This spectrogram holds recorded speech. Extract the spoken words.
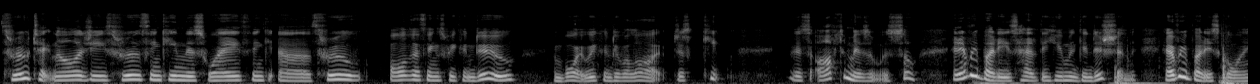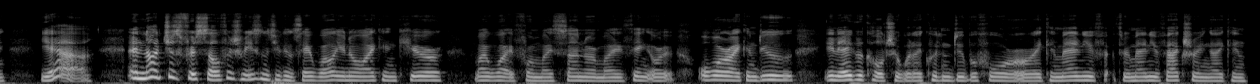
through technology, through thinking this way, think uh, through all the things we can do, and boy, we can do a lot. Just keep this optimism was so, and everybody's had the human condition. Everybody's going, yeah, and not just for selfish reasons. You can say, well, you know, I can cure my wife or my son or my thing, or or I can do in agriculture what I couldn't do before, or I can manuf- through manufacturing I can.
